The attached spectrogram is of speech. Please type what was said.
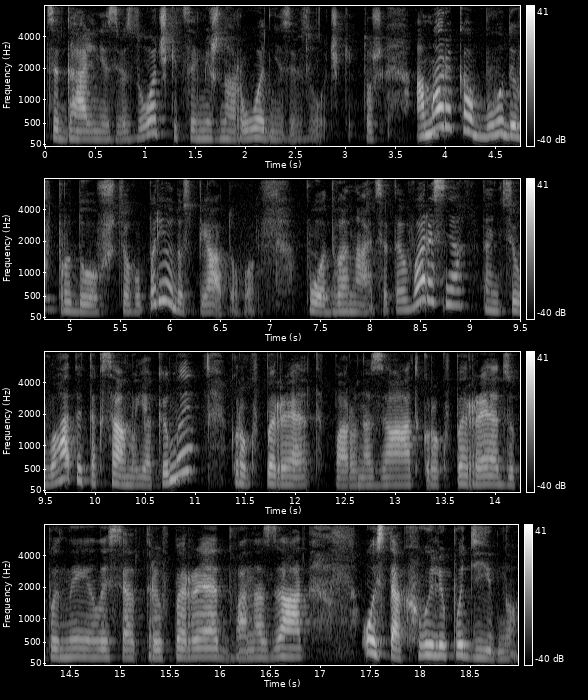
це дальні зв'язочки, це міжнародні зв'язочки. Тож Америка буде впродовж цього періоду з 5 по 12 вересня танцювати так само, як і ми. Крок вперед, пару назад, крок вперед, зупинилися, три вперед, два назад. Ось так хвилеподібно.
